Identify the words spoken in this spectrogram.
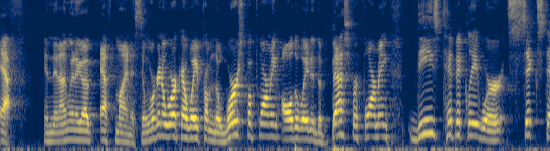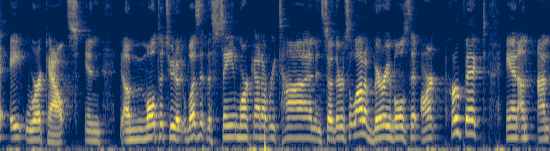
F and then I'm going to go F minus. And we're going to work our way from the worst performing all the way to the best performing. These typically were six to eight workouts in a multitude. Of, it wasn't the same workout every time. And so there's a lot of variables that aren't perfect. And I'm, I'm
